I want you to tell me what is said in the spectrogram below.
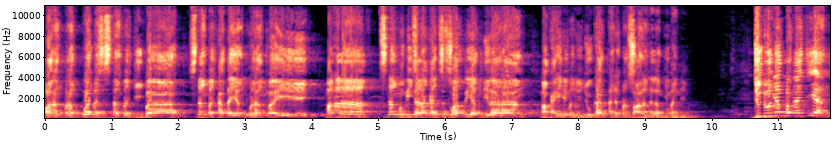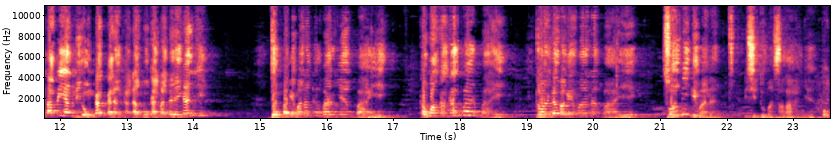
orang perempuan masih senang bergibah, senang berkata yang kurang baik, maaf, senang membicarakan sesuatu yang dilarang, maka ini menunjukkan ada persoalan dalam imannya. Judulnya pengajian, tapi yang diungkap kadang-kadang bukan materi ngaji. Jom bagaimana kabarnya? Baik. Kamu apa kabar? Baik. Keluarga bagaimana? Baik. Suami gimana? Di situ masalahnya. Oh.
